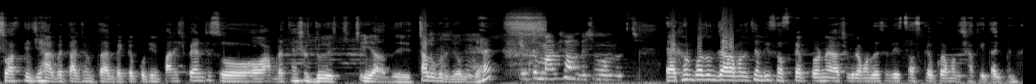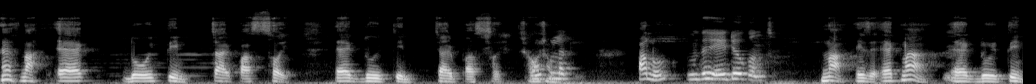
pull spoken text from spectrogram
সো আজকে যে হারবে তার জন্য থাকবে একটা কঠিন পানিশমেন্ট সো আমরা চালু করে দিই হ্যাঁ? কিন্তু মাংস আমার বেশি মনে হচ্ছে। এখন পর্যন্ত যারা আমাদের চ্যানেলটি সাবস্ক্রাইব করেন আশা করি আমাদের চ্যানেলটি সাবস্ক্রাইব করে আমাদের সাথেই থাকবেন হ্যাঁ? না এক দুই তিন চার পাঁচ ছয়। এক দুই তিন। চার পাঁচ ছয় আলু তোমাদের এইটাও কমছে না এই যে এক না এক দুই তিন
